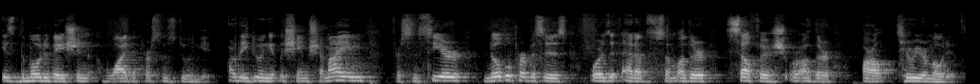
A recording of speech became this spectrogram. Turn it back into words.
is the motivation of why the person is doing it. Are they doing it l'shem shamayim for sincere, noble purposes, or is it out of some other selfish or other ulterior motive?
